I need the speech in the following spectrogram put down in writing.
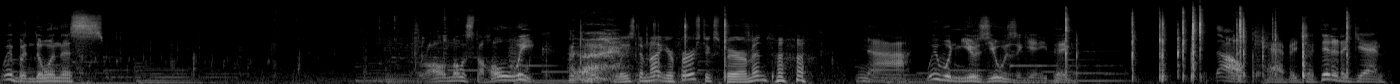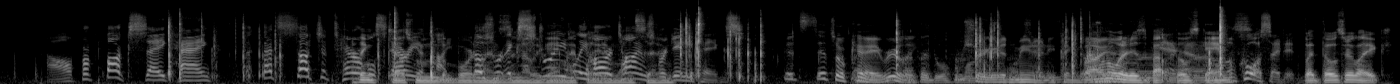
We've been doing this for almost a whole week. At least I'm not your first experiment. nah, we wouldn't use you as a guinea pig. Oh, cabbage, I did it again. Oh, for fuck's sake, Hank. That's such a terrible stereotype. Those were extremely hard times for guinea pigs. It's it's okay, really. I'm sure you didn't mean anything by. I don't know what it is about yeah, those games. Of course I did. But those are like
